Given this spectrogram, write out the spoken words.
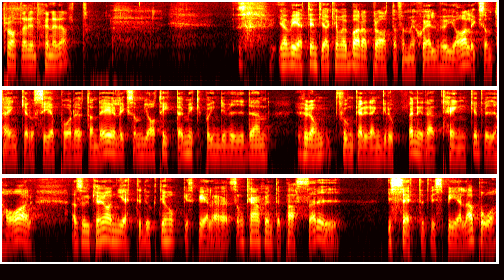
prata rent generellt. Jag vet inte, jag kan väl bara prata för mig själv hur jag liksom tänker och ser på det. Utan det är liksom, jag tittar mycket på individen, hur de funkar i den gruppen, i det tänket vi har. Alltså du kan ju ha en jätteduktig hockeyspelare som kanske inte passar i, i sättet vi spelar på.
